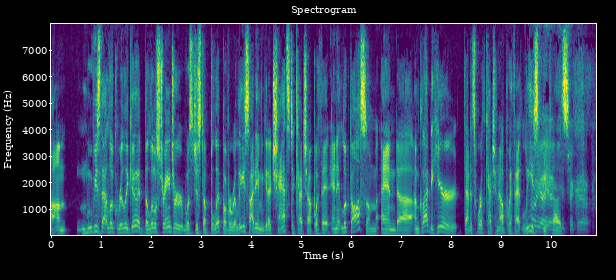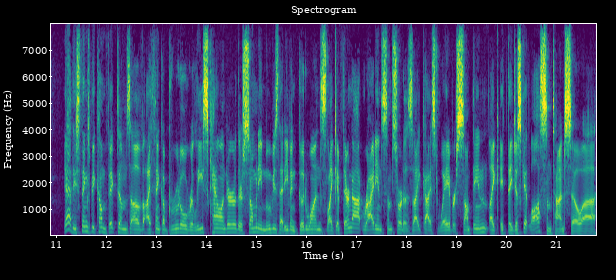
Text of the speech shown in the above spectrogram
um, movies that look really good. The Little Stranger was just a blip of a release. I didn't even get a chance to catch up with it, and it looked awesome. And uh, I'm glad to hear that it's worth catching up with at least oh, yeah, because. Yeah, check it out yeah, these things become victims of, I think, a brutal release calendar. There's so many movies that even good ones, like if they're not riding some sort of zeitgeist wave or something, like it, they just get lost sometimes. So uh,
